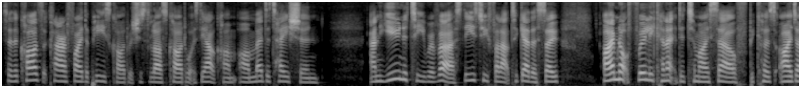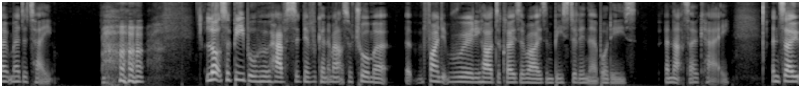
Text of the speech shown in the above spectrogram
So, the cards that clarify the peace card, which is the last card, what is the outcome, are meditation and unity reverse. These two fell out together. So, I'm not fully connected to myself because I don't meditate. Lots of people who have significant amounts of trauma uh, find it really hard to close their eyes and be still in their bodies, and that's okay. And so,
